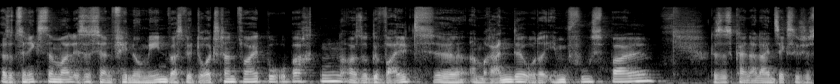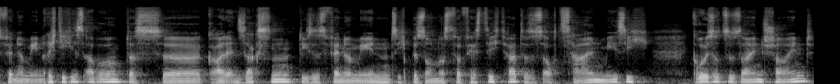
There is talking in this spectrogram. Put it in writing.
Also zunächst einmal ist es ja ein Phänomen, was wir deutschlandweit beobachten, also Gewalt äh, am Rande oder im Fußball. Das ist kein allein sächsisches Phänomen. Richtig ist aber, dass äh, gerade in Sachsen dieses Phänomen sich besonders verfestigt hat, dass es auch zahlenmäßig größer zu sein scheint.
